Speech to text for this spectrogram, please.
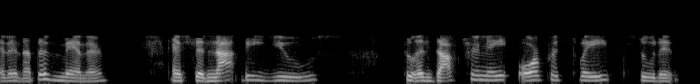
in an effective manner and should not be used to indoctrinate or persuade students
